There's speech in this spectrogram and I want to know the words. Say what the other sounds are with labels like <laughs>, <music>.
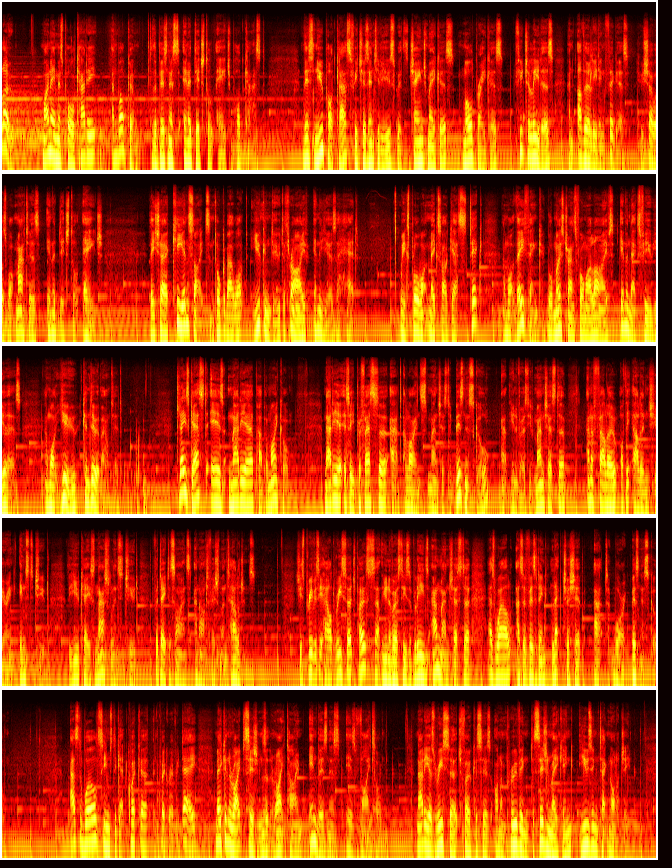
Hello, my name is Paul Caddy, and welcome to the Business in a Digital Age podcast. This new podcast features interviews with change makers, mold breakers, future leaders, and other leading figures who show us what matters in the digital age. They share key insights and talk about what you can do to thrive in the years ahead. We explore what makes our guests tick and what they think will most transform our lives in the next few years, and what you can do about it. Today's guest is Nadia Papamichail. Nadia is a professor at Alliance Manchester Business School at the University of Manchester and a fellow of the Alan Turing Institute, the UK's National Institute for Data Science and Artificial Intelligence. She's previously held research posts at the Universities of Leeds and Manchester, as well as a visiting lectureship at Warwick Business School. As the world seems to get quicker and quicker every day, making the right decisions at the right time in business is vital. Nadia's research focuses on improving decision making using technology.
